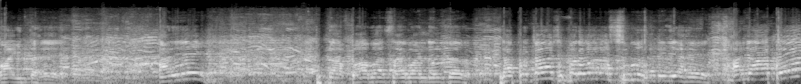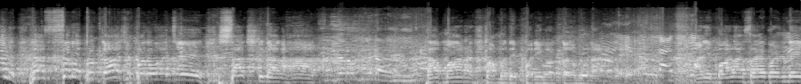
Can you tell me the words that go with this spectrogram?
माहीत आहे. आणि पुन्हा बाबासाहेबांनंतर त्या प्रकाश पर्वाला सुरू झालेली आहे. आणि आपण या सर्व प्रकाश पर्वाचे साक्षीदार आहात. त्या महाराष्ट्रामध्ये परिवर्तन होणार. आणि बाळासाहेबांनी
